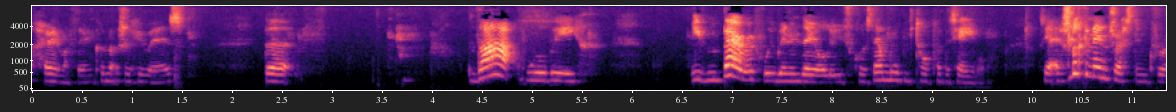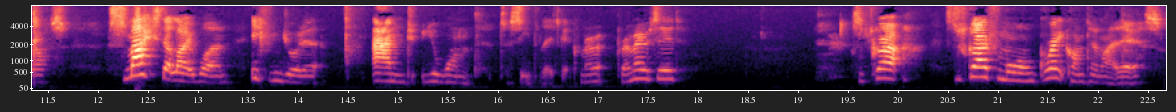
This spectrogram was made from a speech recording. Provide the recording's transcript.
at home. I think I'm not sure who it is, but that will be even better if we win and they all lose, because then we'll be top of the table. So yeah, it's looking interesting for us. Smash that like button if you enjoyed it, and you want to see the Blades get promo- promoted. Subscribe, subscribe for more great content like this.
